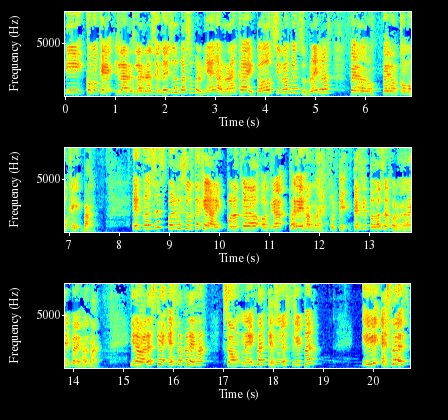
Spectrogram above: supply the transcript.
Y como que la, la relación de ellos va súper bien, arranca y todo, sí rompen sus reglas, pero, pero como que van. Entonces, pues resulta que hay, por otro lado, otra pareja más, porque casi que todos se forman ahí parejas más. Y la verdad es que esta pareja son Nathan, que es un stripper, y esta es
